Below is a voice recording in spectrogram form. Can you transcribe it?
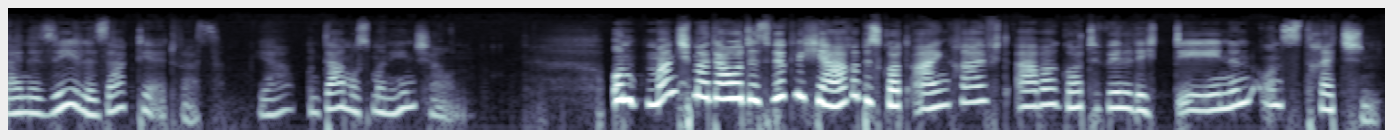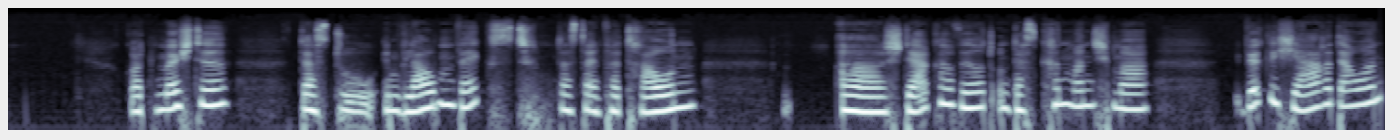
deine Seele sagt dir etwas. Ja? Und da muss man hinschauen. Und manchmal dauert es wirklich Jahre, bis Gott eingreift, aber Gott will dich dehnen und stretchen. Gott möchte, dass du im Glauben wächst, dass dein Vertrauen äh, stärker wird und das kann manchmal wirklich Jahre dauern.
